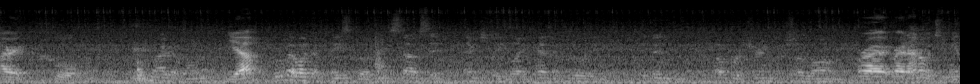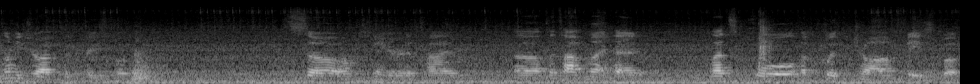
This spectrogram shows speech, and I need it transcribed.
Alright, cool. I got one. Yeah? What about like a Facebook? Stocks that actually like haven't really, they've been upward trend for so long. Right, right. I know what you mean. Let me draw a quick Facebook. So I'm just gonna get rid of time. Uh, off the top of my head, let's pull a quick draw Facebook.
